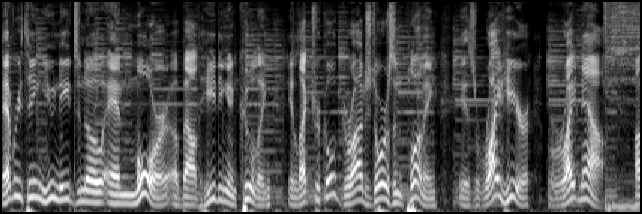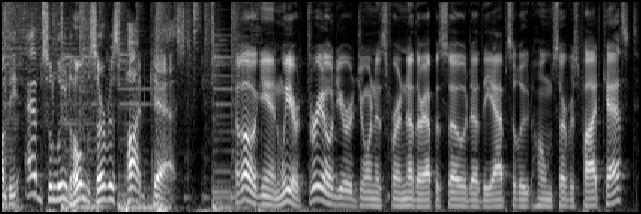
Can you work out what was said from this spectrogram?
Everything you need to know and more about heating and cooling, electrical, garage doors, and plumbing is right here, right now, on the Absolute Home Service Podcast. Hello again. We are thrilled you are joining us for another episode of the Absolute Home Service Podcast.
